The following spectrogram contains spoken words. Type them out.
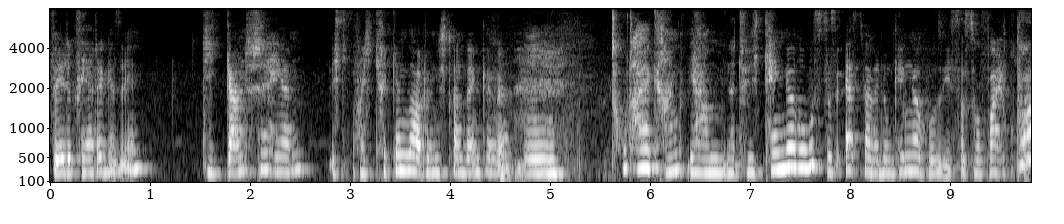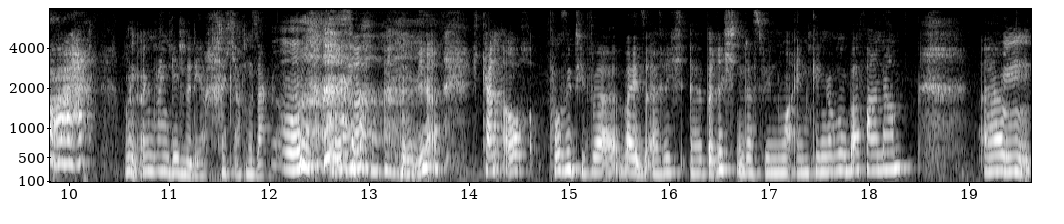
wilde Pferde gesehen, gigantische Herden. Ich, oh, ich kriege Gänsehaut, wenn ich dran denke. Ne? Total krank. Wir haben natürlich Kängurus. Das erste Mal, wenn du ein Känguru siehst, ist so voll, boah! Und irgendwann gehen sie dir richtig auf den Sack. ja, ich kann auch positiverweise äh, berichten, dass wir nur einen Känguru überfahren haben. Ähm,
